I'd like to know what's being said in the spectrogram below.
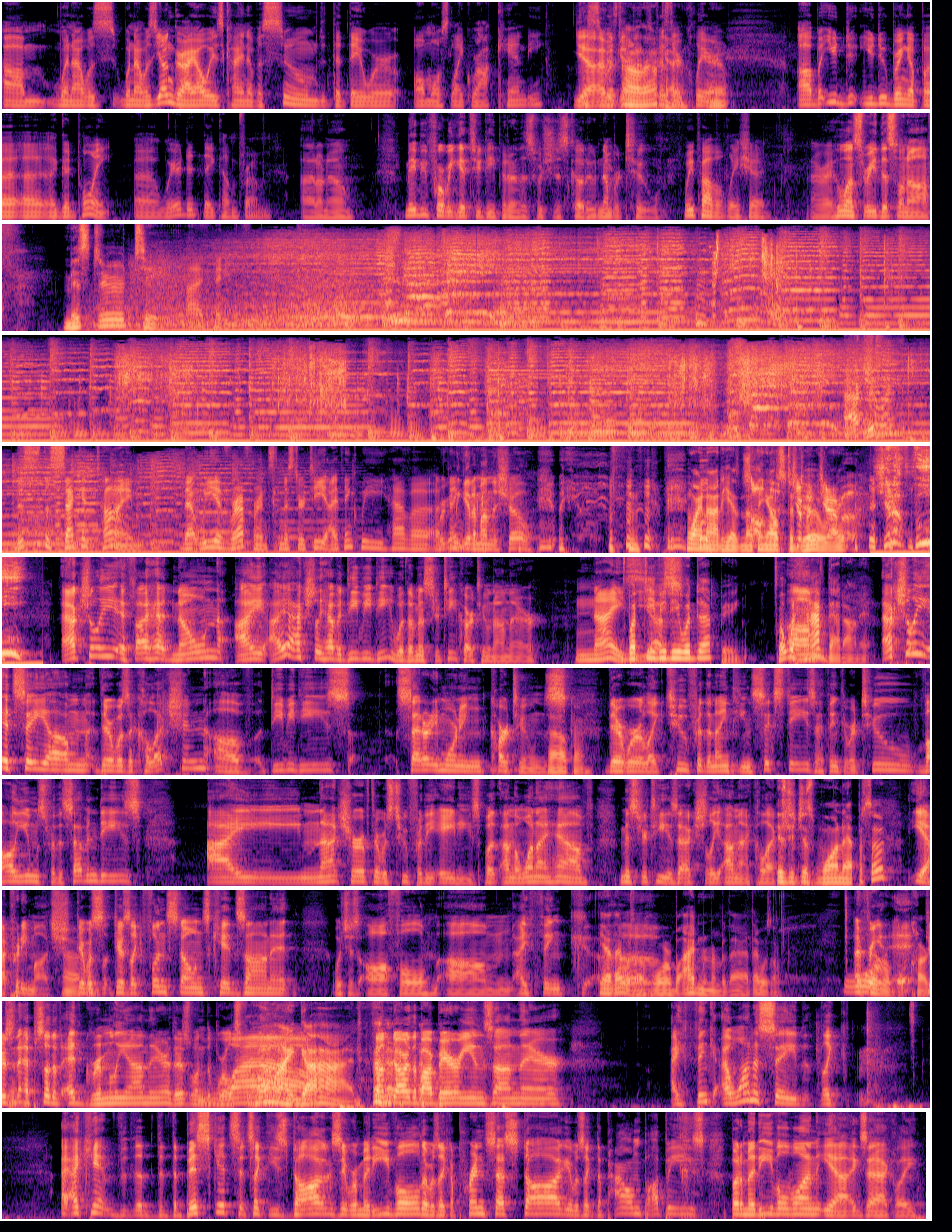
Um, when I was when I was younger, I always kind of assumed that they were almost like rock candy. Yeah, I was because Oh, okay. they're clear. Yep. Uh, but you do you do bring up a, a, a good point. Uh, where did they come from? I don't know. Maybe before we get too deep into this, we should just go to number two. We probably should. All right, who wants to read this one off? Mr. T. I pity second time that we have referenced Mr. T. I think we have a. a we're gonna get him on the show. Why not? He has nothing else to do, right? Shut up, fool! Actually, if I had known, I I actually have a DVD with a Mr. T cartoon on there. Nice. What Yes. DVD would that be? What would Um, have that on it? Actually, it's a um. There was a collection of DVDs, Saturday morning cartoons. Oh, okay. There were like two for the 1960s. I think there were two volumes for the 70s. I'm not sure if there was two for the 80s, but on the one I have, Mr. T is actually on that collection. Is it just one episode? Yeah, pretty much. Oh, There was there's like Flintstones kids on it, which is awful. Um, I think Yeah, that was a uh, horrible. I remember that. That was a I horrible forget. cartoon. There's an episode of Ed Grimley on there. There's one of the world's Wow. Oh my god! Thundarr the Barbarians on there. I think I want to say that, like I, I can't the, the the Biskitts. It's like these dogs. They were medieval. There was like a princess dog. It was like the pound puppies, but a medieval one. Yeah, exactly.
